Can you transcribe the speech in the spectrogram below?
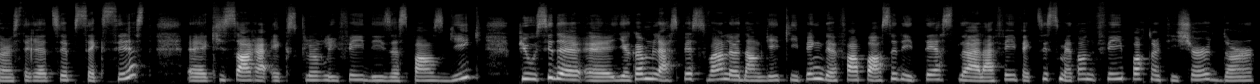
un, un, stéréotype sexiste euh, qui sert à exclure les filles des espaces geeks. Puis aussi, de, il y a comme l'aspect souvent là, dans le gatekeeping de faire passer des tests là, à la fille. Fait que, si, mettons, une fille porte un T-shirt d'un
